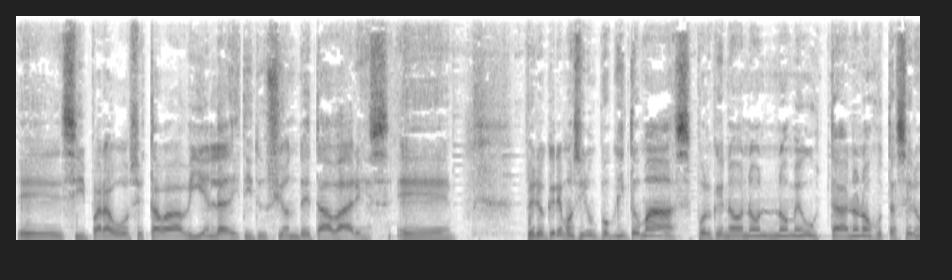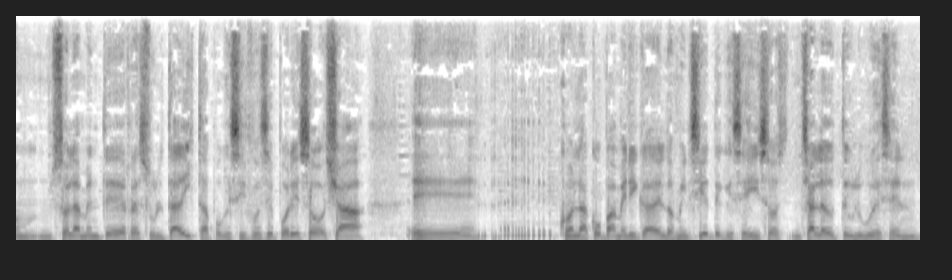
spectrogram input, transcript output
eh, si para vos estaba bien la destitución de Tavares. Eh, pero queremos ir un poquito más porque no no no me gusta no nos gusta ser un solamente resultadista porque si fuese por eso ya eh, con la Copa América del 2007 que se hizo ya la hubiesen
